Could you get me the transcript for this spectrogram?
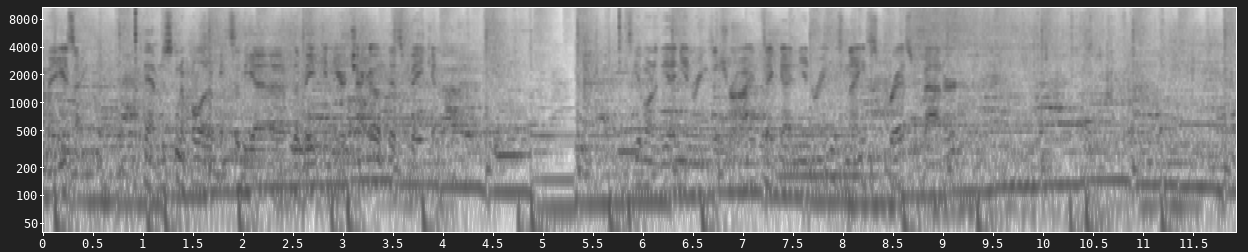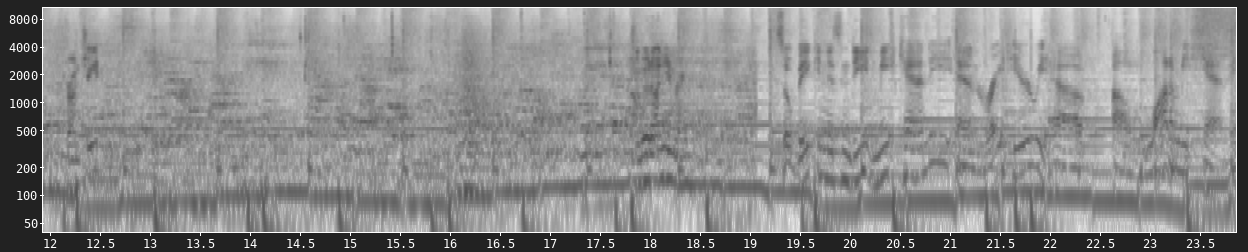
amazing. I'm just gonna pull out a piece of the, uh, the bacon here. Check out this bacon. Let's give one of the onion rings a try. Thick onion rings, nice, crisp, batter. Crunchy. Good. So bacon is indeed meat candy, and right here we have a lot of meat candy.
